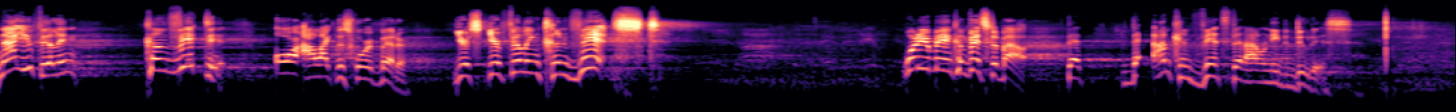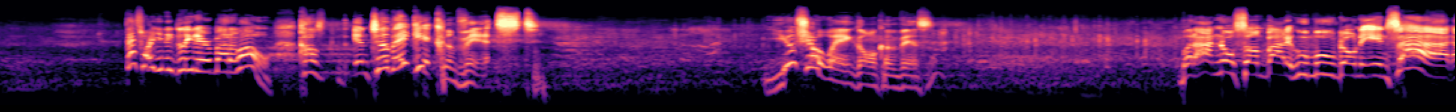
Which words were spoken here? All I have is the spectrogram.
Now you're feeling convicted. Or I like this word better. You're, you're feeling convinced. What are you being convinced about? That, that I'm convinced that I don't need to do this. That's why you need to leave everybody alone. Because until they get convinced, you sure ain't gonna convince them. But I know somebody who moved on the inside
